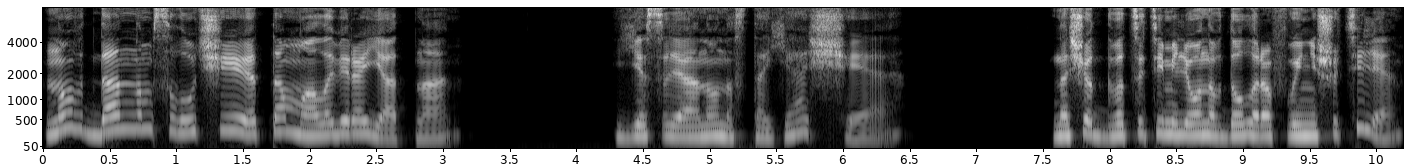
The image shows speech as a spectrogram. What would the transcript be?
Но в данном случае это маловероятно. Если оно настоящее...» Насчет 20 миллионов долларов вы не шутили?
